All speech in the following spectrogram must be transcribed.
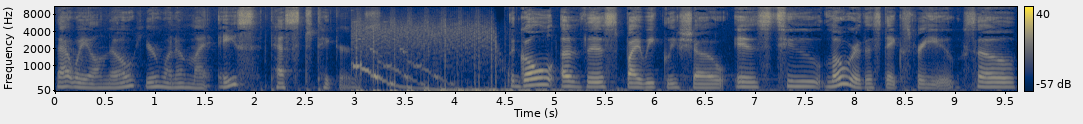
That way I'll know you're one of my ace test takers. The goal of this bi weekly show is to lower the stakes for you so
